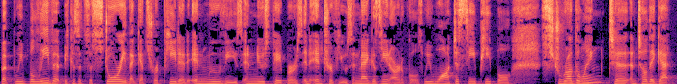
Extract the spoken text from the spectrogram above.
But we believe it because it's a story that gets repeated in movies, in newspapers, in interviews, in magazine articles. We want to see people struggling to, until they get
